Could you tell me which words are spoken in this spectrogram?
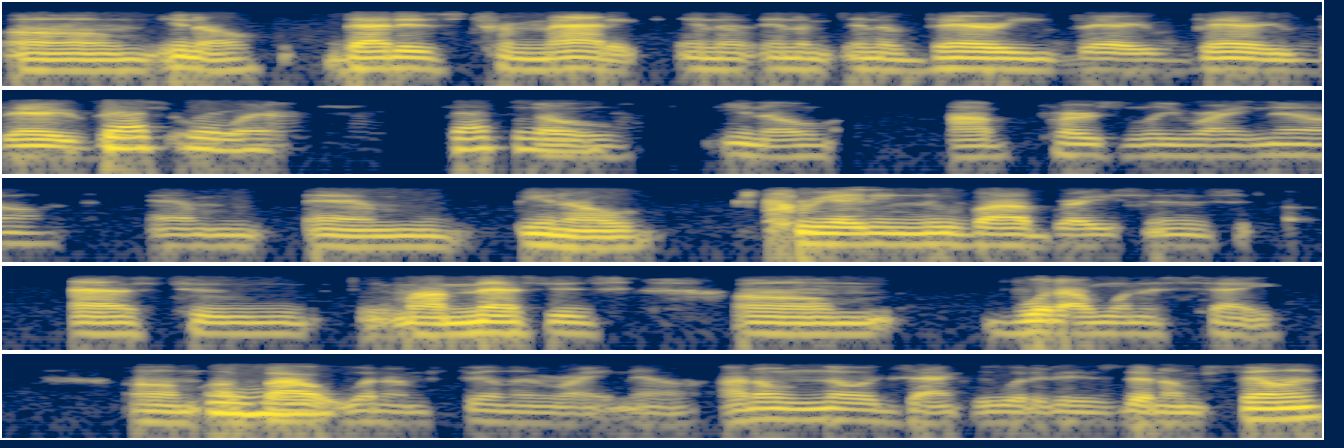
um you know that is traumatic in a in a in a very very very very Definitely. way Definitely. so you know i personally right now am am you know creating new vibrations as to my message um what i want to say um Mhm. about what i'm feeling right now i don't know exactly what it is that i'm feeling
